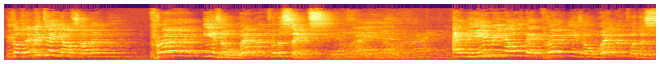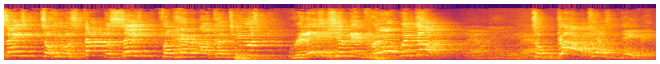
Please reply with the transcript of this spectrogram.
Because let me tell y'all something. Prayer is a weapon for the saints. Saints so he will stop the saints from having a continuous relationship and prayer with God. So God tells David,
